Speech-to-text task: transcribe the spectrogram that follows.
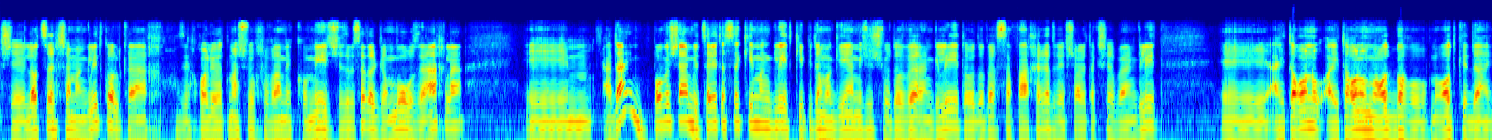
שלא צריך שם אנגלית כל כך, זה יכול להיות משהו, חברה מקומית, שזה בסדר גמור, זה אחלה. אמ, עדיין, פה ושם יוצא להתעסק עם אנגלית, כי פתאום מגיע מישהו שהוא דובר אנגלית או דובר שפה אחרת ואפשר לתקשר באנגלית. אה, היתרון הוא, היתרון הוא מאוד ברור, מאוד כדאי.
